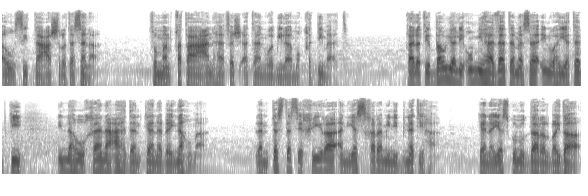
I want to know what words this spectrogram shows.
أو ست عشرة سنة ثم انقطع عنها فجأة وبلا مقدمات. قالت الضوية لأمها ذات مساء وهي تبكي إنه خان عهدا كان بينهما. لم تستسخ خيرة أن يسخر من ابنتها. كان يسكن الدار البيضاء.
